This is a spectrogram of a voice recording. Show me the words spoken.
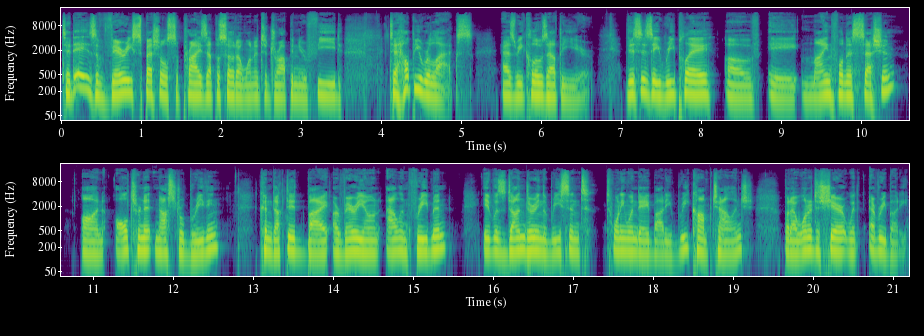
Today is a very special surprise episode I wanted to drop in your feed to help you relax as we close out the year. This is a replay of a mindfulness session on alternate nostril breathing conducted by our very own Alan Friedman. It was done during the recent 21 day body recomp challenge, but I wanted to share it with everybody.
